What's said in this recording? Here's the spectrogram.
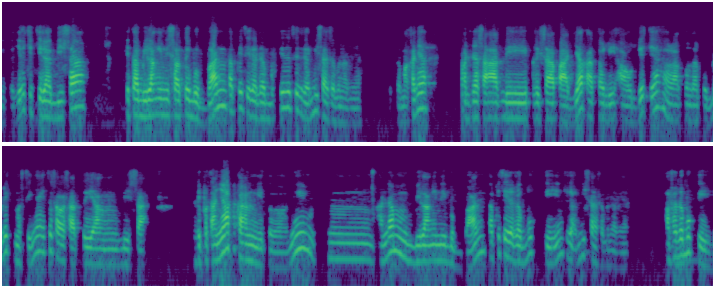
gitu. Jadi tidak bisa kita bilang ini suatu beban tapi tidak ada bukti itu tidak bisa sebenarnya. Gitu. Makanya pada saat diperiksa pajak atau di audit ya akuntan publik mestinya itu salah satu yang bisa dipertanyakan gitu Ini hmm, Anda bilang ini beban tapi tidak ada bukti, ini tidak bisa sebenarnya. Harus ada bukti.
